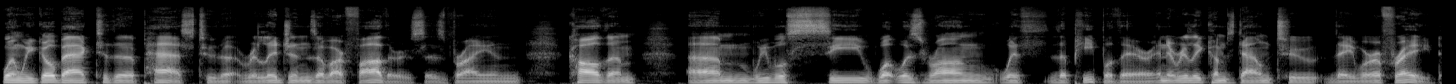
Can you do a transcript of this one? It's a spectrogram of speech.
when we go back to the past, to the religions of our fathers, as Brian called them, um, we will see what was wrong with the people there. And it really comes down to they were afraid.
